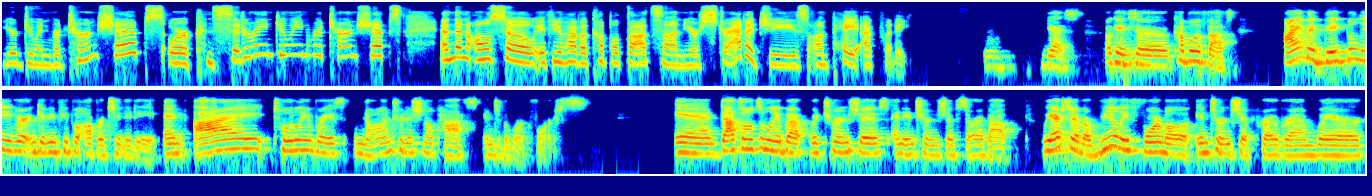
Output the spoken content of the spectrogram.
you're doing returnships or considering doing returnships? And then also if you have a couple thoughts on your strategies on pay equity. Mm, yes. Okay so a couple of thoughts. I am a big believer in giving people opportunity and i totally embrace non-traditional paths into the workforce. And that's ultimately about returnships and internships are about we actually have a really formal internship program where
